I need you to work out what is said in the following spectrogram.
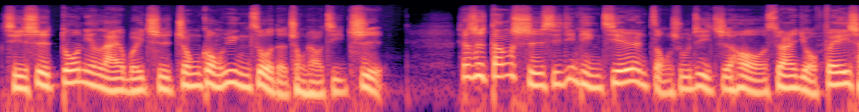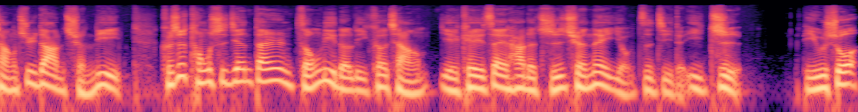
其实是多年来维持中共运作的重要机制。像是当时习近平接任总书记之后，虽然有非常巨大的权力，可是同时间担任总理的李克强也可以在他的职权内有自己的意志。比如说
